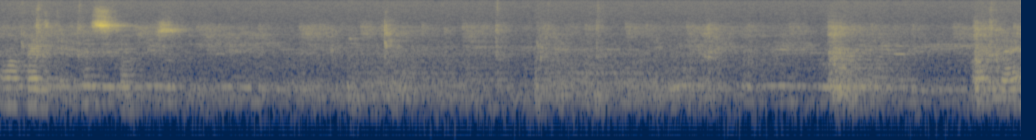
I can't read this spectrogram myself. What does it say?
And my friends get good stuffs. Okay.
